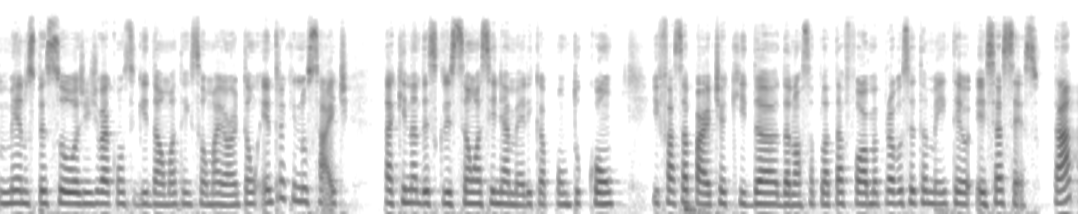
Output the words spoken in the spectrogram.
menos pessoas, a gente vai conseguir dar uma atenção maior. Então, entra aqui no site, tá aqui na descrição, assineamerica.com e faça parte aqui da, da nossa plataforma para você também ter esse acesso, tá?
